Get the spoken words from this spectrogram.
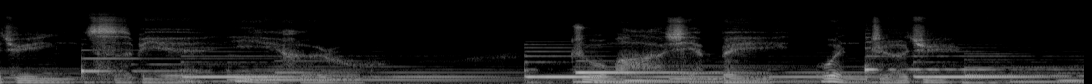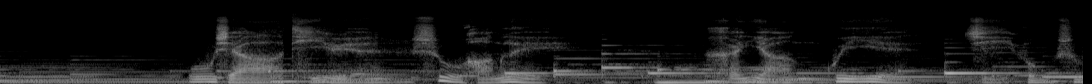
君此别意何如？驻马衔杯问谪居。巫峡啼猿数行泪，衡阳归雁几封书。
